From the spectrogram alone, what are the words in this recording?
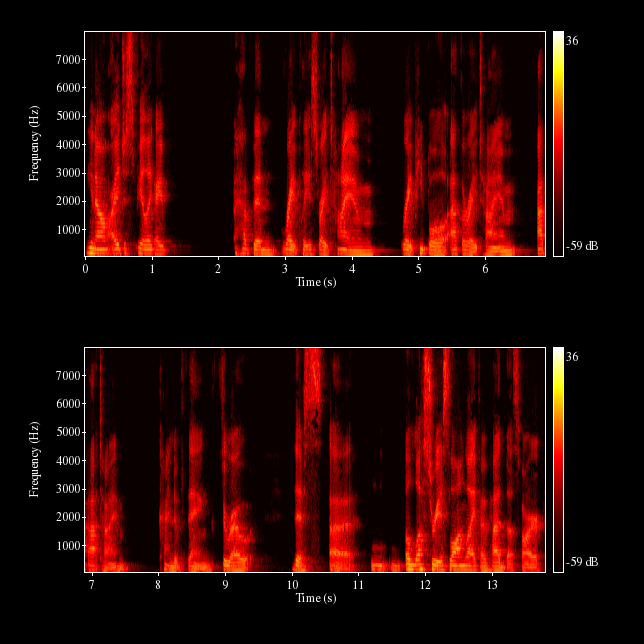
you know i just feel like i have been right place right time right people at the right time at that time kind of thing throughout this uh illustrious long life i've had thus far.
